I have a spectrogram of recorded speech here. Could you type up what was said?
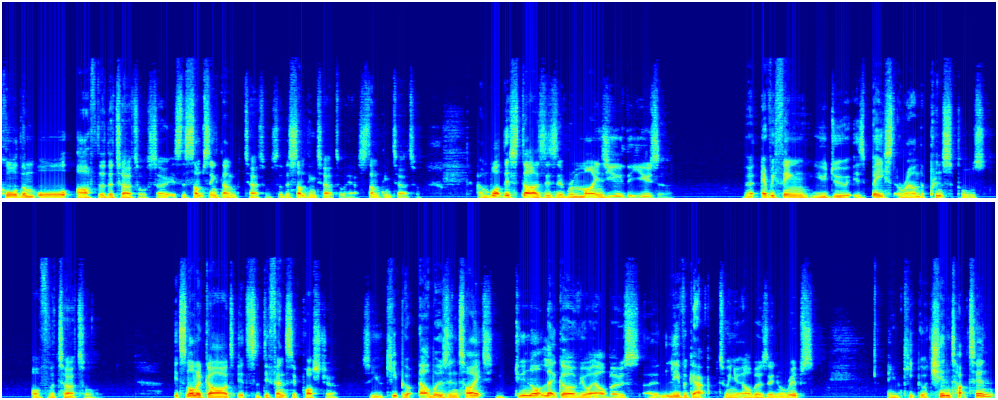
called them all after the turtle. So it's the something turtle. So there's something turtle here, something turtle. And what this does is it reminds you, the user, that everything you do is based around the principles of the turtle. It's not a guard, it's a defensive posture. So you keep your elbows in tight, do not let go of your elbows, uh, leave a gap between your elbows and your ribs. And you keep your chin tucked in,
